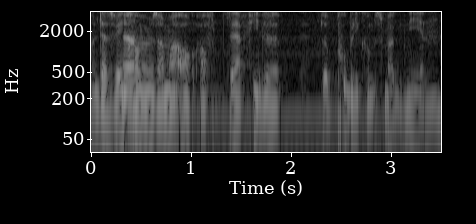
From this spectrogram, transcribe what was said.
Und deswegen Ja. kommen im Sommer auch oft sehr viele so Publikumsmagneten.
